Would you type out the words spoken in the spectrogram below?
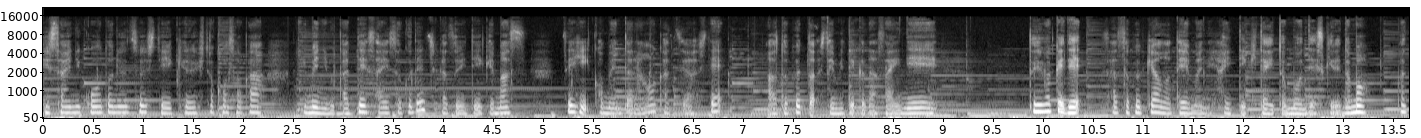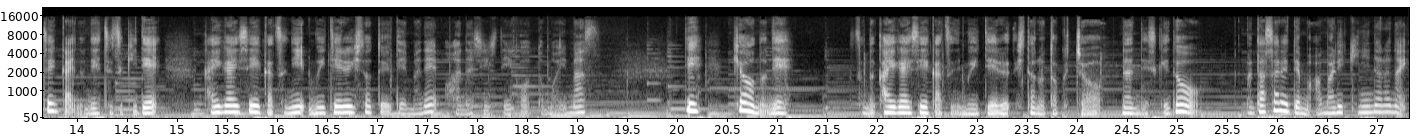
実際に行動に移していける人こそが夢に向かって最速で近づいていけます。是非コメント欄を活用してアウトプットしてみてくださいね。というわけで早速今日のテーマに入っていきたいと思うんですけれども、まあ、前回のね続きで海外生活に向いている人というテーマでお話ししていこうと思います。で今日のねその海外生活に向いている人の特徴なんですけど、まあ、出されてもあまり気にならない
